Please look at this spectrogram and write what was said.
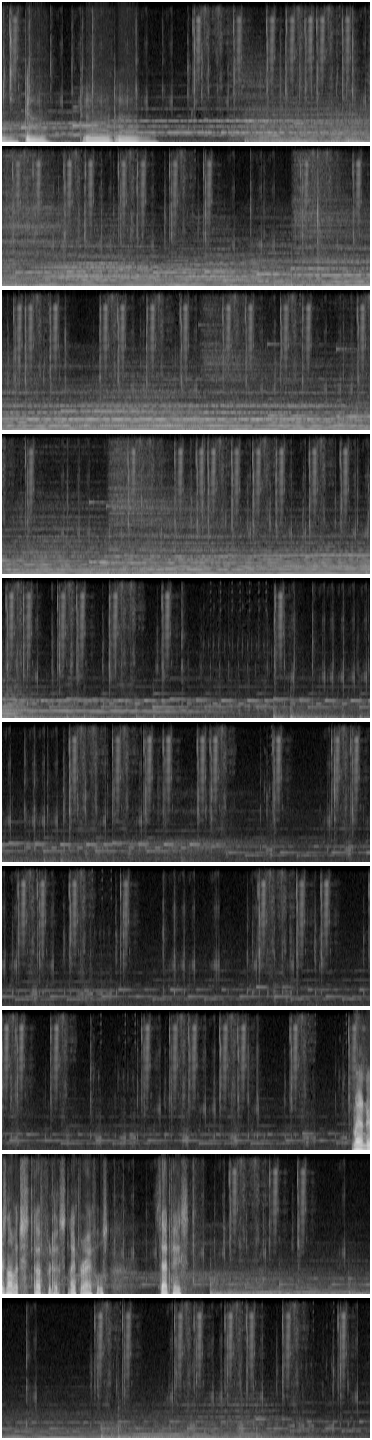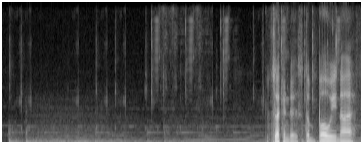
Man, there's not much stuff for the sniper rifles. Sad face. Second is the Bowie knife.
